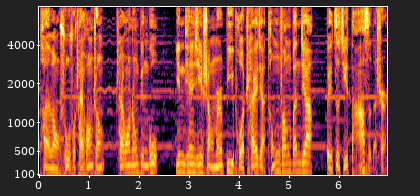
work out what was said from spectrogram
探望叔叔柴皇城，柴皇城病故，殷天锡上门逼迫柴家腾房搬家，被自己打死的事儿。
